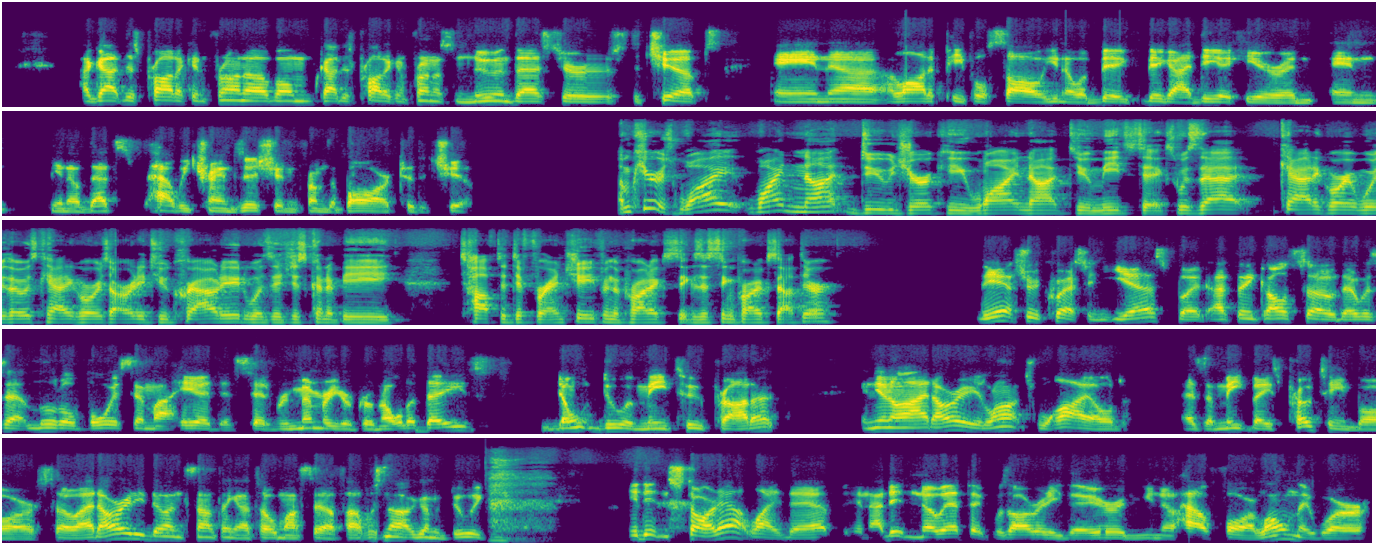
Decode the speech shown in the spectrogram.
I got this product in front of them, got this product in front of some new investors, the chips, and uh, a lot of people saw you know a big big idea here, and and you know that's how we transitioned from the bar to the chip. I'm curious why why not do jerky? Why not do meat sticks? Was that category were those categories already too crowded? Was it just going to be tough to differentiate from the products existing products out there? The answer to your question, yes, but I think also there was that little voice in my head that said, "Remember your granola days. Don't do a Me Too product." And you know, I'd already launched Wild as a meat-based protein bar, so I'd already done something. I told myself I was not going to do it. it didn't start out like that, and I didn't know Epic was already there, and you know how far along they were.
